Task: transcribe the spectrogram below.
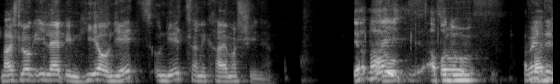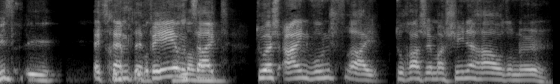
Weißt du, ich lebe im Hier und Jetzt und jetzt habe ich keine Maschine. Ja, nein, aber so. du. aber jetzt, bisschen- jetzt kommt der Fee und sagt, du hast einen Wunsch frei, du kannst eine Maschine haben oder nicht.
